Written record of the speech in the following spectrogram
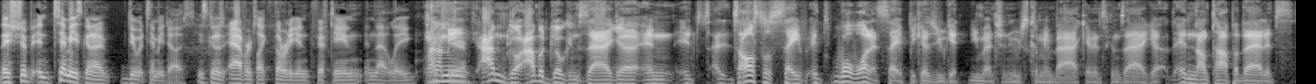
they should. And Timmy's going to do what Timmy does. He's going to average like thirty and fifteen in that league. I mean, year. I'm go. I would go Gonzaga, and it's it's also safe. It's well, one, it's safe because you get you mentioned who's coming back, and it's Gonzaga, and on top of that, it's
